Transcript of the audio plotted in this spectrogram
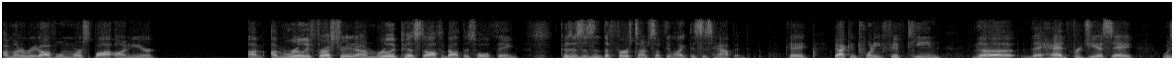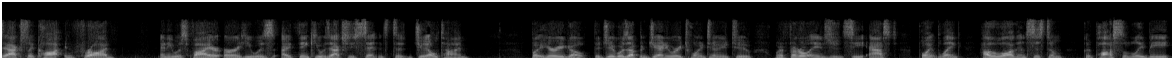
I'm going to read off one more spot on here. I'm I'm really frustrated. I'm really pissed off about this whole thing because this isn't the first time something like this has happened. Okay, back in 2015, the the head for GSA was actually caught in fraud, and he was fired, or he was I think he was actually sentenced to jail time. But here you go. The jig was up in January 2022 when a federal agency asked point blank how the login system could possibly be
